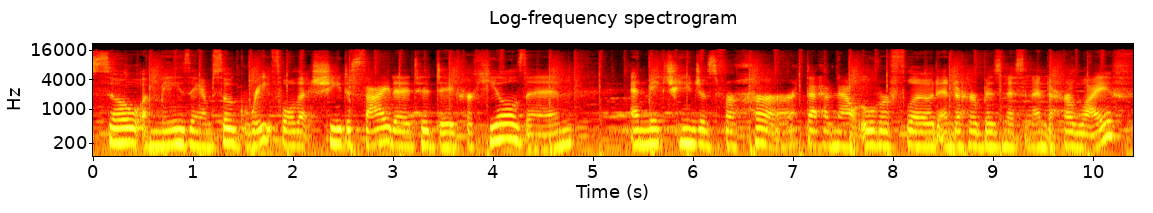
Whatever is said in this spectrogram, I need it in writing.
so amazing. I'm so grateful that she decided to dig her heels in and make changes for her that have now overflowed into her business and into her life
